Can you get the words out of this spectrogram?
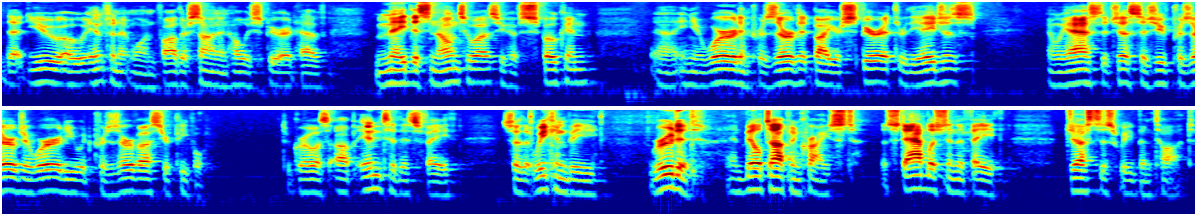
that you, O infinite one, Father, Son, and Holy Spirit, have made this known to us. You have spoken uh, in your word and preserved it by your Spirit through the ages. And we ask that just as you've preserved your word, you would preserve us, your people, to grow us up into this faith so that we can be rooted and built up in Christ, established in the faith just as we've been taught.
